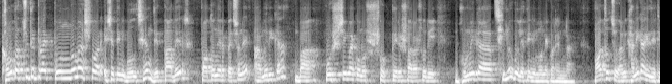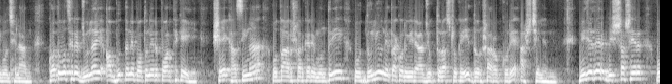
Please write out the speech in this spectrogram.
ক্ষমতাচ্যুতির প্রায় পনেরো মাস পর এসে তিনি বলছেন যে তাদের পতনের পেছনে আমেরিকা বা পশ্চিমা কোনো শক্তির সরাসরি ভূমিকা ছিল বলে তিনি মনে করেন না। অথচ আমি খানিক আগে যেটি বলছিলাম, গত বছরের জুলাই অভ্যুত্থানে পতনের পর থেকেই শেখ হাসিনা ও তার সরকারের মন্ত্রী ও দলীয় নেতাকর্মীরা যুক্তরাষ্ট্রকেই দোষারোপ করে আসছিলেন। নিজেদের বিশ্বাসের ও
